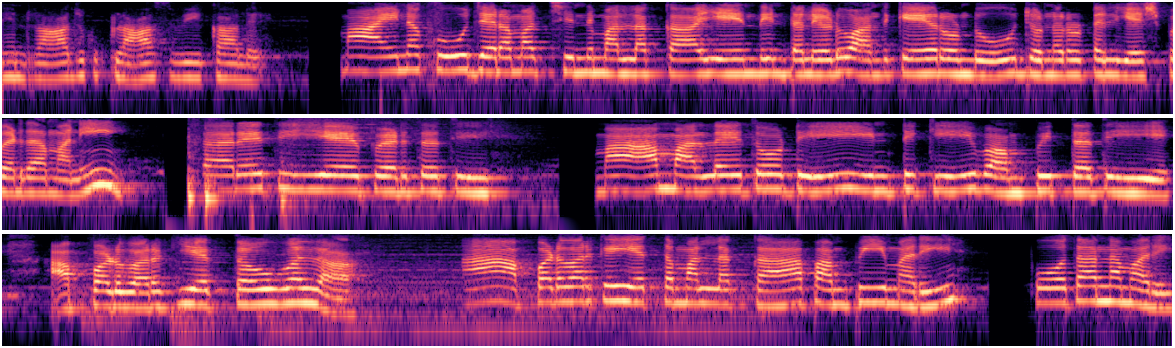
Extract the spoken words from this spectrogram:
నేను రాజుకు క్లాస్ వీకాలే. మా ఆయనకు జ్వరం వచ్చింది మల్లక్క. ఏం తింటలేడు. అందుకే రెండు జొన్న రొట్టెలు చేసి పెడదామని. సరే తీయే పెడతది మా మల్లయ్య తోటి ఇంటికి పంపిత్తది. అప్పటి వరకు ఎత్తావు కదా? అప్పటి వరకే ఎత్త మల్లక్క. పంపి మరి. పోతాన్న మరి.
